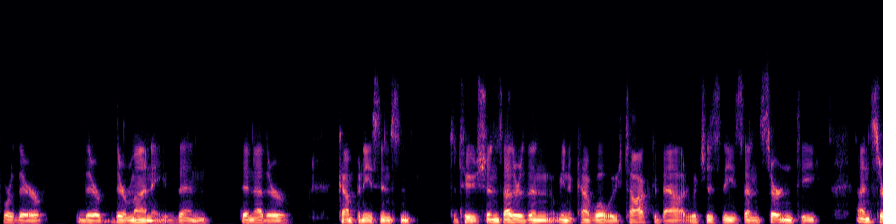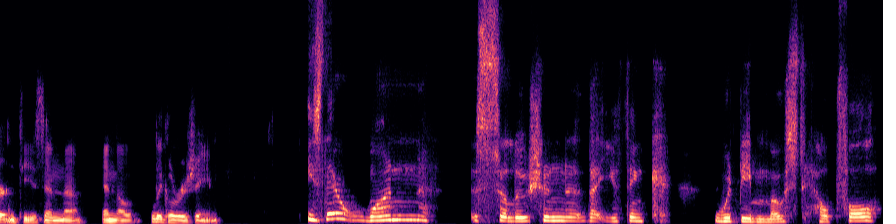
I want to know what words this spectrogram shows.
for their their their money than than other companies institutions, other than you know, kind of what we've talked about, which is these uncertainty uncertainties in the in the legal regime. Is there one solution that you think would be most helpful?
